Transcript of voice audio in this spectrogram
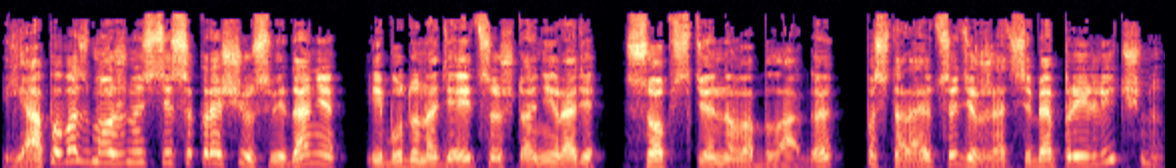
я по возможности сокращу свидание и буду надеяться, что они ради собственного блага постараются держать себя прилично.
